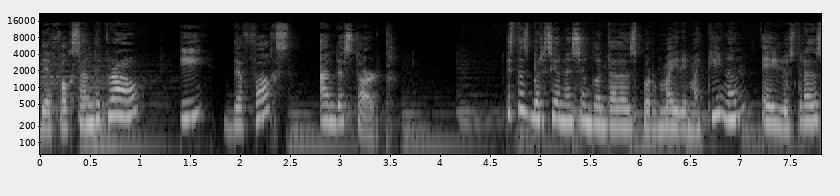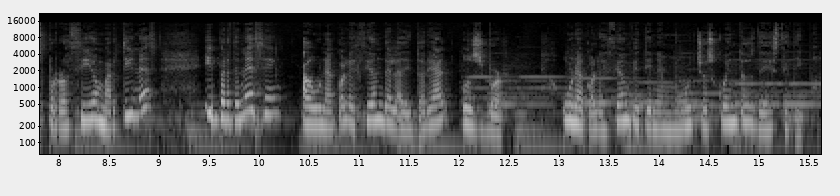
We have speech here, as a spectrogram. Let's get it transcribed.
The Fox and the Crow y The Fox and the Stork. Estas versiones son contadas por Mayre McKinnon e ilustradas por Rocío Martínez y pertenecen a una colección de la editorial Usborne, una colección que tiene muchos cuentos de este tipo.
